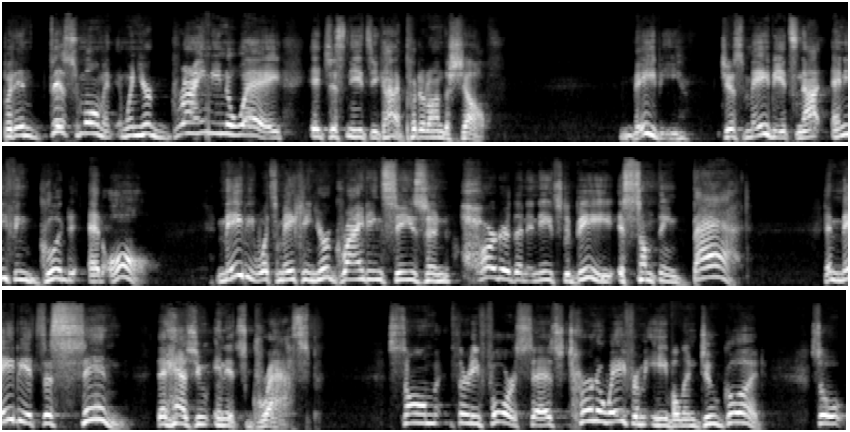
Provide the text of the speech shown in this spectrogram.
But in this moment, when you're grinding away, it just needs, you kind of put it on the shelf. Maybe, just maybe, it's not anything good at all. Maybe what's making your grinding season harder than it needs to be is something bad. And maybe it's a sin that has you in its grasp. Psalm 34 says, turn away from evil and do good. So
